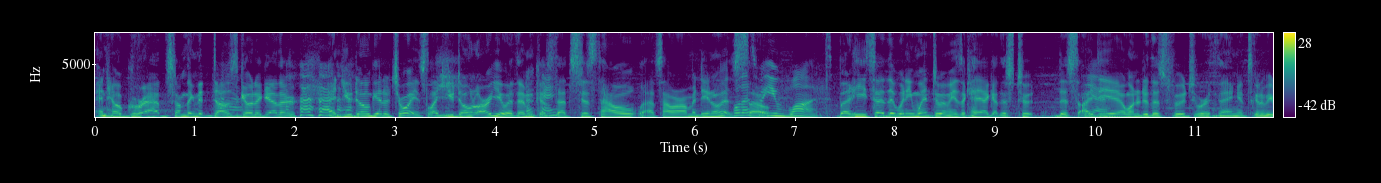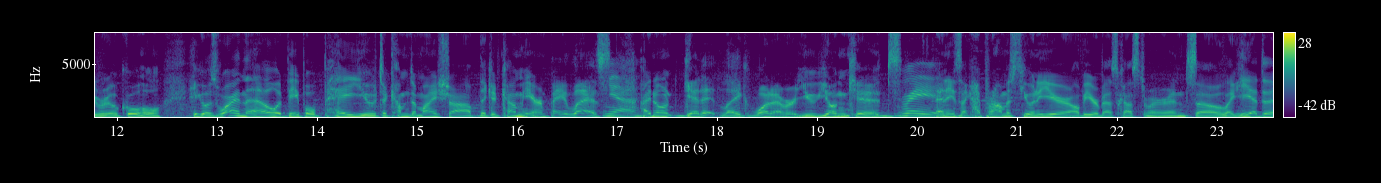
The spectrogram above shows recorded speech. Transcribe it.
And he'll grab something that does go together, and you don't get a choice. Like, you don't argue with him because Okay. that's just how, that's how Armandino is. Well, that's So- what you want. But he said that when he went to him, he's like, "Hey, I got this tu- this idea. I want to do this food tour thing. It's going to be real cool." He goes, "Why in the hell would people pay you to come to my shop? They could come here and pay less." Yeah. I don't get it. Like, whatever, you young kids. Right. And he's like, "I promised you in a year I'll be your best customer." And so, like, he had to.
